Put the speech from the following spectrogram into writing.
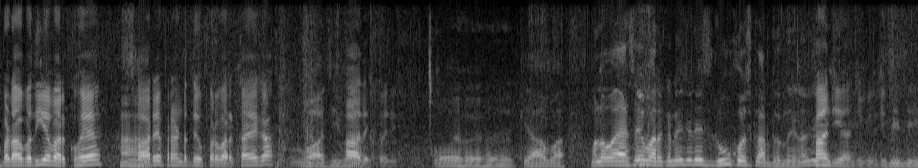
ਬੜਾ ਵਧੀਆ ਵਰਕ ਹੋਇਆ ਸਾਰੇ ਫਰੰਟ ਦੇ ਉੱਪਰ ਵਰਕ ਆਏਗਾ। ਵਾਹ ਜੀ ਵਾਹ। ਆ ਦੇਖੋ ਜੀ। ਓਏ ਹੋਏ ਹੋਏ ਕੀ ਬਾਤ। ਮਤਲਬ ਉਹ ਐਸੇ ਵਰਕ ਨੇ ਜਿਹੜੇ ਰੂਹ ਖੁਸ਼ ਕਰ ਦਿੰਦੇ ਨਾ ਜੀ। ਹਾਂਜੀ ਹਾਂਜੀ ਵੀਰ ਜੀ। ਜੀ ਜੀ।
